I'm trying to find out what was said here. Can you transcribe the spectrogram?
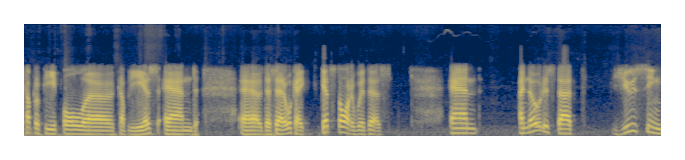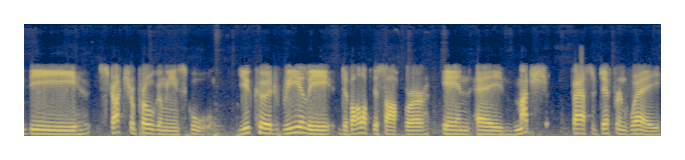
couple of people uh, a couple of years, and uh, they said, "Okay, get started with this." And I noticed that using the structure programming in school, you could really develop the software in a much faster, different way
